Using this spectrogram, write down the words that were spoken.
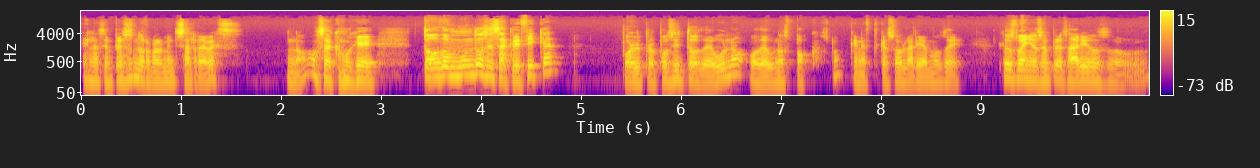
en las empresas normalmente es al revés, ¿no? O sea, como que todo mundo se sacrifica por el propósito de uno o de unos pocos, ¿no? Que en este caso hablaríamos de los dueños empresarios o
